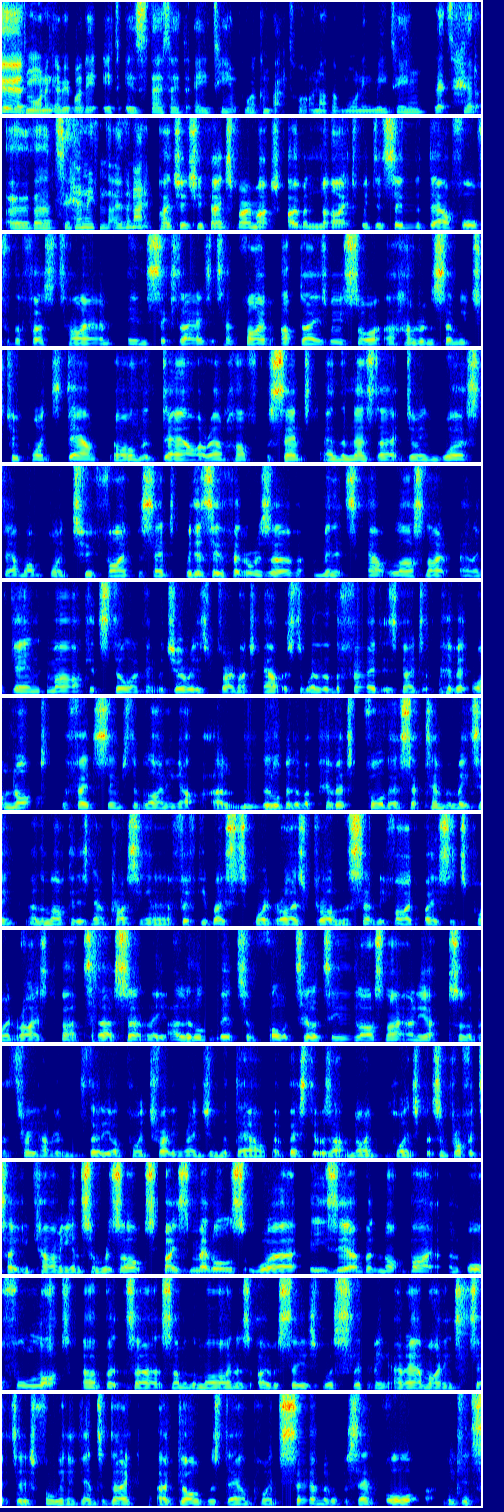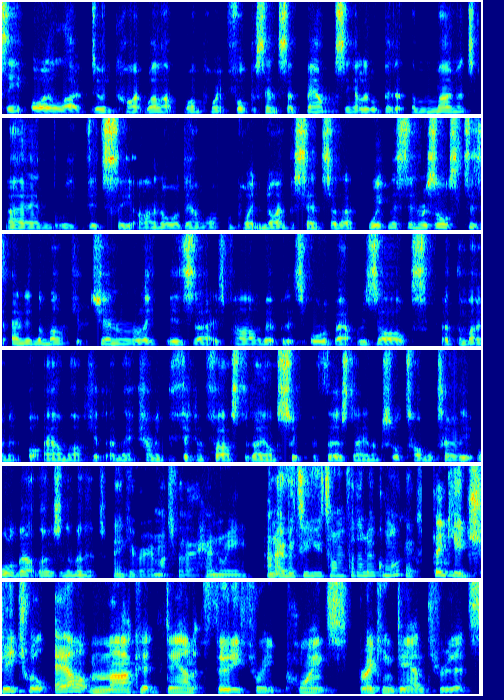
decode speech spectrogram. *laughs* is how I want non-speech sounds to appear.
you. Good morning, everybody. It is Thursday the 18th. Welcome back to another morning meeting. Let's head over to Henry from the overnight. Hi, Chichi. Thanks very much. Overnight, we did see the Dow fall for the first time in six days. It's had five up days. We saw 172 points down on the Dow, around half percent, and the Nasdaq doing worse, down 1.25%. We did see the Federal Reserve minutes out last night, and again, market still. I think the jury is very much out as to whether the Fed is going to pivot or not. The Fed seems to be lining up a little bit of a pivot for their September meeting. Uh, the market is now pricing in a 50 basis point rise rather than a 75 basis point rise, but uh, certainly a little bit of volatility last night, only a sort of a 330 odd point trading range in the Dow. At best, it was up nine points, but some profit taking coming in, some results. Base metals were easier, but not by an awful lot. Uh, but uh, some of the miners overseas were slipping, and our mining sector is falling again today. Uh, gold was down 0.7 of a percent. Or we did see oil though doing quite well, up 1.4 percent, so bouncing a little bit at the moment. And we did see iron ore down 1.9 percent. So the weakness in resources and in the market generally is uh, is part of it. But it's all about results at the moment for our market, and they're coming thick and fast today on Super Thursday. And I'm sure Tom will tell you all about those in a minute. Thank you very much for that, Henry. And over to you, Tom, for the local market. Thank you, Cheech. Well, our market down 33 points, breaking down through that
